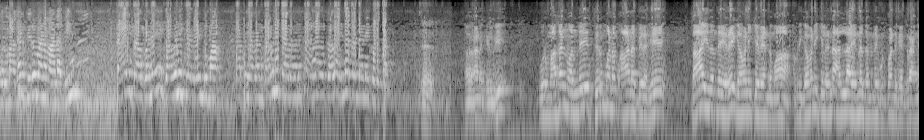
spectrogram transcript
ஒரு மகன் திருமணமான பின் தாய் தகப்பனை கவனிக்க வேண்டுமா? அப்படி அவன் கவனிக்காதவனுக்கு அல்லாஹ் என்ன தண்டனை கொடுப்பான்? அழகான கேள்வி. ஒரு மகன் வந்து திருமணம் ஆன பிறகு தாய் தந்தையரை கவனிக்க வேண்டுமா? அப்படி கவனிக்கலைன்னா அல்லாஹ் என்ன தண்டனை கொடுப்பான்னு கேட்கிறாங்க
